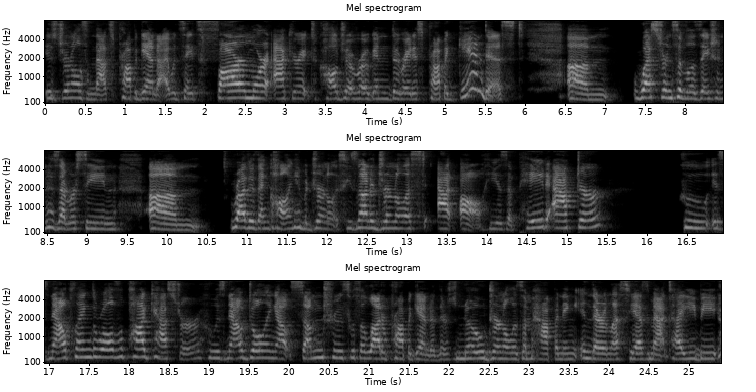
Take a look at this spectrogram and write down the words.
is journalism that's propaganda. I would say it's far more accurate to call joe rogan the greatest propagandist um, western civilization has ever seen um, rather than calling him a journalist. He's not a journalist at all. He is a paid actor who is now playing the role of a podcaster who is now doling out some truth with a lot of propaganda. There's no journalism happening in there unless he has Matt Taibbi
